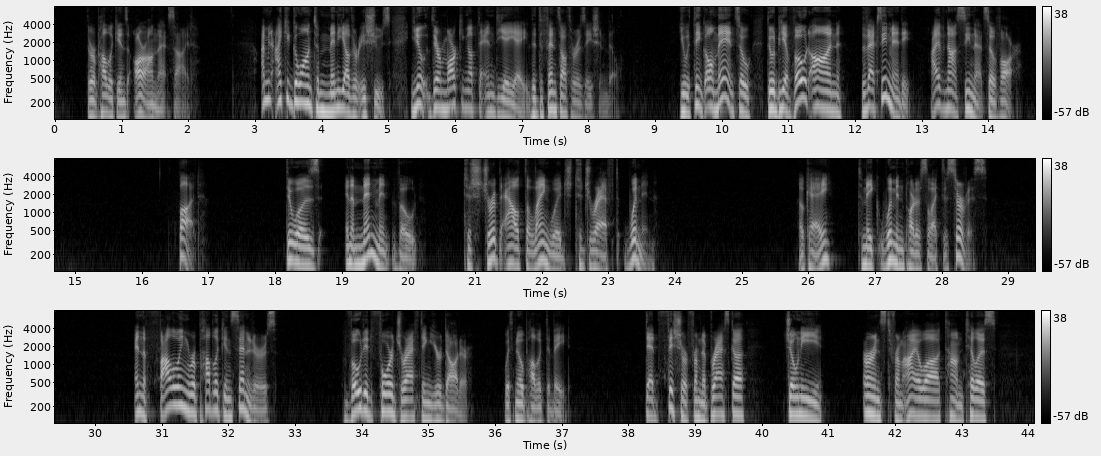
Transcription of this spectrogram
the Republicans are on that side. I mean, I could go on to many other issues. You know, they're marking up the NDAA, the Defense Authorization Bill. You would think, oh man, so there would be a vote on the vaccine mandate. I have not seen that so far. But there was an amendment vote to strip out the language to draft women. Okay? To make women part of selective service. And the following Republican senators voted for drafting your daughter with no public debate Deb Fischer from Nebraska, Joni Ernst from Iowa, Thom Tillis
